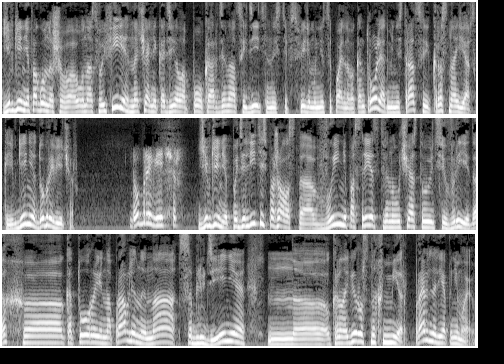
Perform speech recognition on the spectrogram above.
Евгения Погонышева у нас в эфире, начальник отдела по координации деятельности в сфере муниципального контроля администрации Красноярска. Евгения, добрый вечер. Добрый вечер. Евгения, поделитесь, пожалуйста, вы непосредственно участвуете в рейдах, э, которые направлены на соблюдение э, коронавирусных мер. Правильно ли я понимаю?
